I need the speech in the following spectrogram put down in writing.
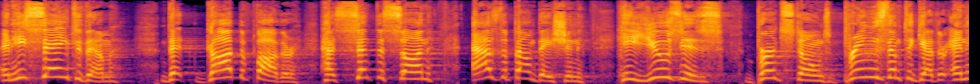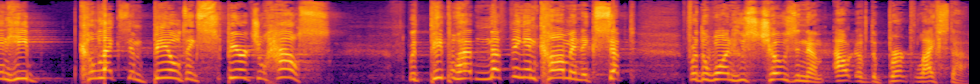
And he's saying to them that God the Father has sent the Son as the foundation. He uses burnt stones, brings them together, and then he collects and builds a spiritual house with people who have nothing in common except for the one who's chosen them out of the burnt lifestyle.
